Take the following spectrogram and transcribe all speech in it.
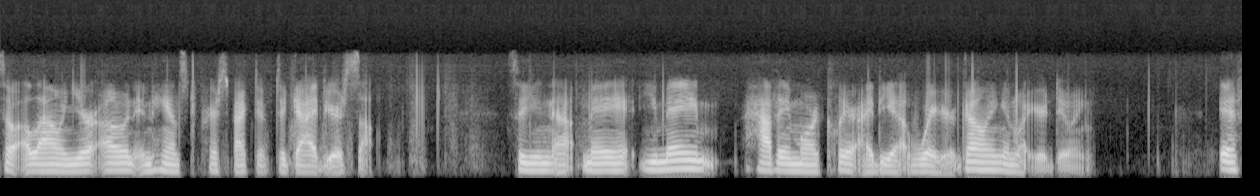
So allowing your own enhanced perspective to guide yourself. So you may you may have a more clear idea of where you're going and what you're doing if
